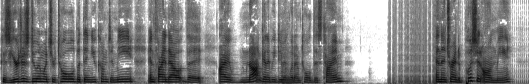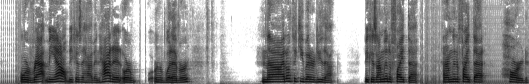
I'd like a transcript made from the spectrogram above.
because you're just doing what you're told, but then you come to me and find out that I'm not going to be doing what I'm told this time, and then trying to push it on me or rat me out because I haven't had it or or whatever. Nah, I don't think you better do that because I'm going to fight that and I'm going to fight that hard.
